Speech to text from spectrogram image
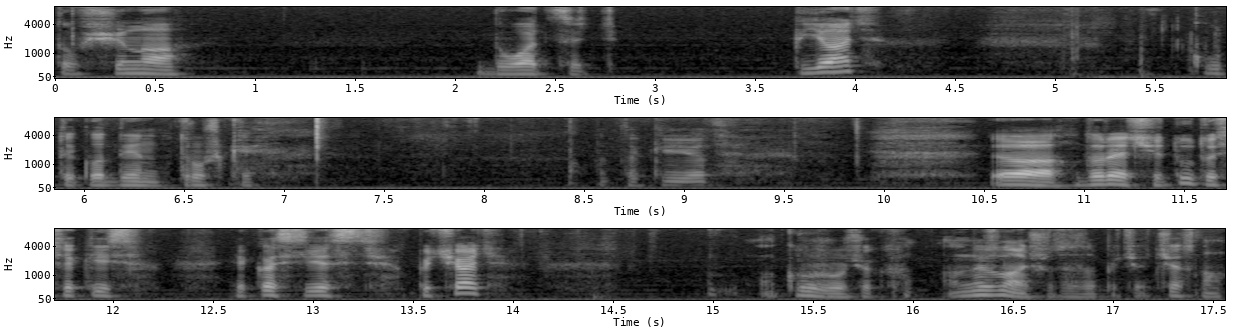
Товщина 25. Кутик один трошки. Отакий от. А, до речі, тут ось якийсь, якась є печать. Кружочок. Не знаю, що це за печать, чесно.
